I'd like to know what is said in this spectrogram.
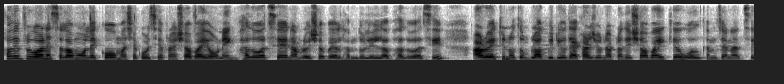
হ্যালো এভরিওয়ান, আসসালামু আলাইকুম। আশা করছি আপনারা সবাই অনেক ভালো আছেন আমরা সবাই আলহামদুলিল্লাহ ভালো আছি। আরও একটি নতুন ব্লগ ভিডিও দেখার জন্য আপনাদের সবাইকে ওয়েলকাম জানাচ্ছি।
